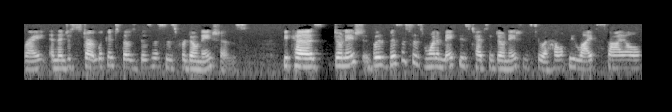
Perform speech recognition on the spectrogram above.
right? And then just start looking to those businesses for donations because donation businesses want to make these types of donations to a healthy lifestyle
